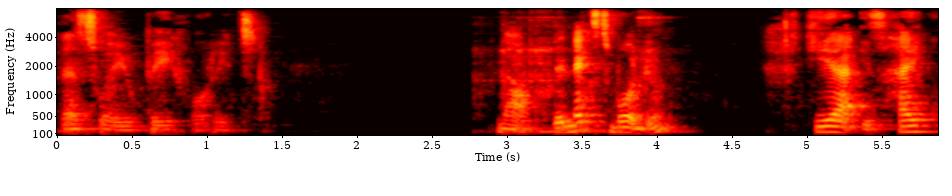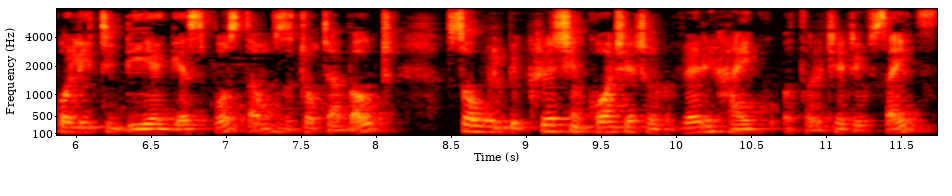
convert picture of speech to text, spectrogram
That's why you pay for it. Now, the next module here is high quality DA guest post I also talked about. So we'll be creating content on very high authoritative sites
